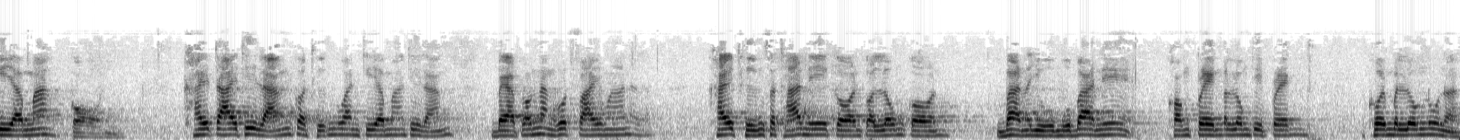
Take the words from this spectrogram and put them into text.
กียร์มะก่อน ใครตายที่หลังก็ถึงวันกียร์มะที่หลัง แบบเรานั่งรถไฟมานั่นแหละใครถึงสถานีก่อนก็ลงก่อน บ้านอยู่หมู่บ้านนี้ของเปรงก็ลงที่เปรงคนมันลงนู่นน่ะ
